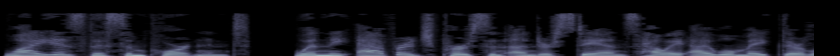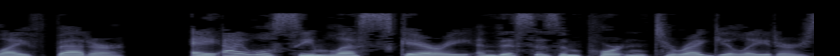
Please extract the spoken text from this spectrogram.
Why is this important? When the average person understands how AI will make their life better, AI will seem less scary and this is important to regulators.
